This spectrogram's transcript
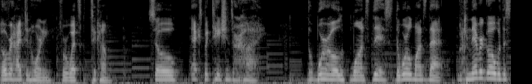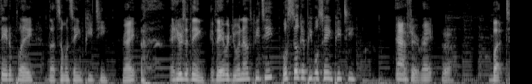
overhyped and horny for what's to come. So expectations are high. The world wants this. The world wants that. You can never go with a state of play without someone saying PT, right? and here's the thing: if they ever do announce PT, we'll still get people saying PT after, right? Yeah. But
